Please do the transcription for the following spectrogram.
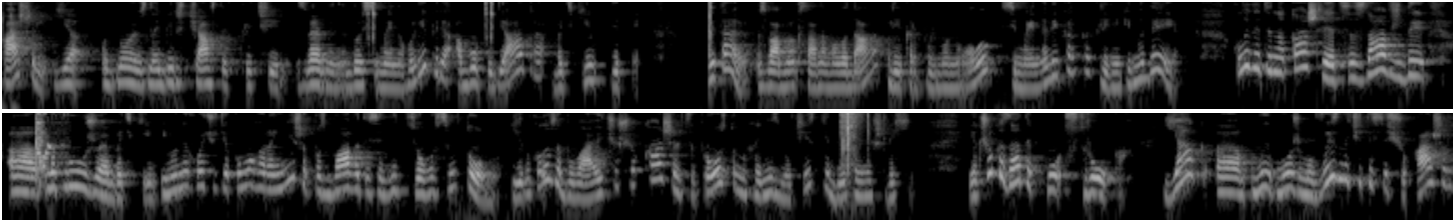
Кашель є одною з найбільш частих причин звернення до сімейного лікаря або педіатра батьків дітей. Вітаю! З вами Оксана Молода, лікар-пульмонолог, сімейна лікарка клініки Медея. Коли дитина кашляє, це завжди а, напружує батьків, і вони хочуть якомога раніше позбавитися від цього симптому, інколи забуваючи, що кашель це просто механізм очистки дихальних шляхів. Якщо казати по сроках, як е, ми можемо визначитися, що кашель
